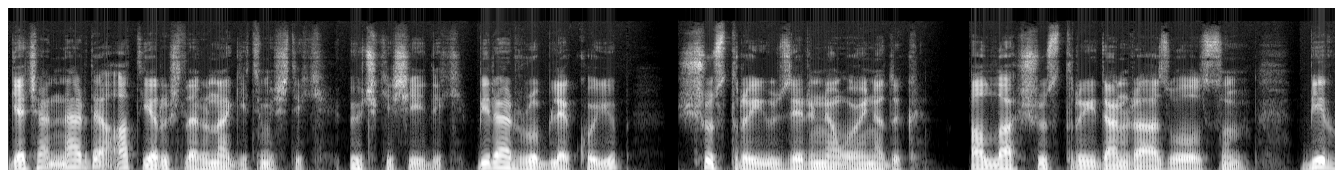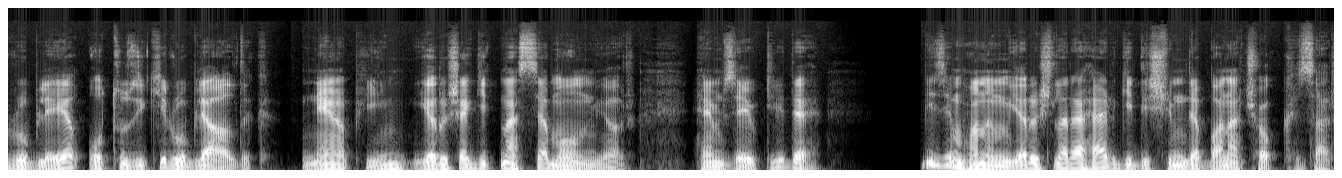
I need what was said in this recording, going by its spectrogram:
Geçenlerde at yarışlarına gitmiştik. Üç kişiydik. Birer ruble koyup Şustra'yı üzerine oynadık. Allah Şustra'dan razı olsun. Bir rubleye 32 ruble aldık. Ne yapayım, yarışa gitmezsem olmuyor. Hem zevkli de. Bizim hanım yarışlara her gidişimde bana çok kızar.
